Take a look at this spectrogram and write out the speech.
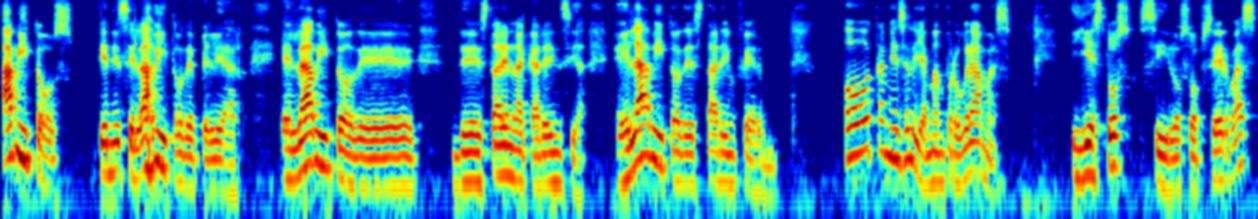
hábitos, tienes el hábito de pelear, el hábito de, estar en la carencia, el hábito de estar enfermo. O también se le llaman programas. Y estos, si los observas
